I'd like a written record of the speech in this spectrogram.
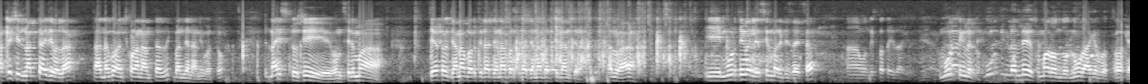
ಅಟ್ಲೀಸ್ಟ್ ಇಲ್ಲಿ ನಗ್ತಾ ಇದ್ದೀವಲ್ಲ ಆ ನಗು ಹಂಚ್ಕೊಳ್ಳೋಣ ಅಂತಂದಕ್ಕೆ ಬಂದೆ ನಾನು ಇವತ್ತು. ನೈಸ್ ಟು ಸಿ ಒಂದು ಸಿನಿಮಾ ಥಿಯೇಟ್ರ್ ಜನ ಬರ್ತಿಲ್ಲ ಜನ ಬರ್ತಿಲ್ಲ ಜನ ಬರ್ತಿಲ್ಲ ಅಂತೀರ? ಅಲ್ವಾ? ಈ ಮೂರು ತಿಂಗಳಲ್ಲಿ ಸಿನಿಮಾ ರಿಲೀಸ್ ಆಯ್ತು ಸರ್ ಒಂದು ಇಪ್ಪತ್ತೈದು ಆಗಿದೆ. ಮೂರು ತಿಂಗಳಲ್ಲಿ? ಮೂರು ತಿಂಗಳಲ್ಲಿ ಸುಮಾರು ಒಂದು ನೂರು ಆಗಿರ್ಬೋದು. ಓಕೆ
